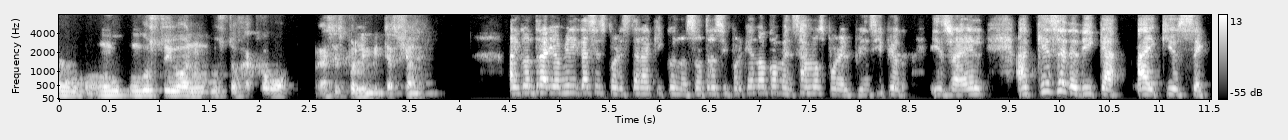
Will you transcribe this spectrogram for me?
un, gusto Ivonne, un gusto Jacobo. Gracias por la invitación. Al contrario, mil gracias por estar aquí con nosotros y por qué no comenzamos por el principio, Israel. ¿A qué se dedica IQSec?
